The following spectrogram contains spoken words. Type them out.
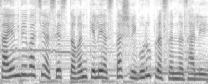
सायनदेवाचे असे स्तवन केले असता श्रीगुरु प्रसन्न झाले.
